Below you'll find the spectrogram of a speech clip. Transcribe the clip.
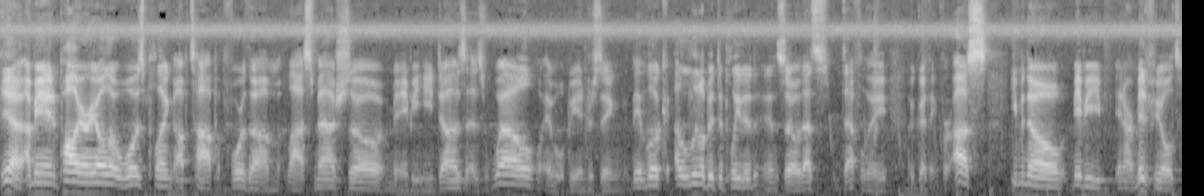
yeah, I mean, Paul Arriola was playing up top for them last match, so maybe he does as well. It will be interesting. They look a little bit depleted, and so that's definitely a good thing for us. Even though maybe in our midfield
